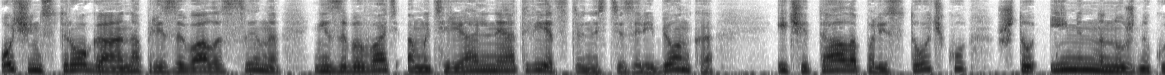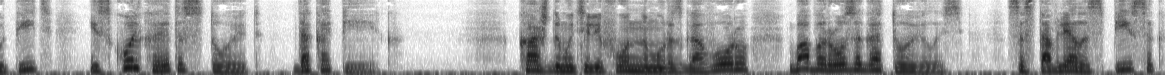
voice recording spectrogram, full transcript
Очень строго она призывала сына не забывать о материальной ответственности за ребенка и читала по листочку, что именно нужно купить и сколько это стоит, до копеек. К каждому телефонному разговору баба Роза готовилась, составляла список,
